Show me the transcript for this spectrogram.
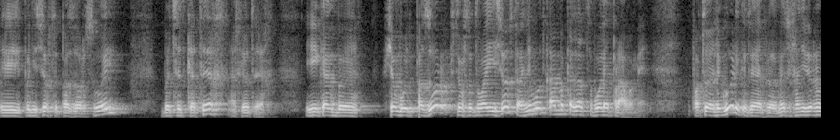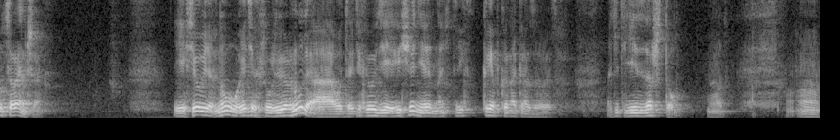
и понесешь ты позор свой, бециткатех, ахютех. И как бы в чем будет позор? В том, что твои сестры, они будут как бы казаться более правыми по той аллегории, которую я привел, имеется, что они вернутся раньше. И все увидят, ну, этих что уже вернули, а вот этих иудеев еще нет, значит, их крепко наказывают. Значит, есть за что. Вот. Вот.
